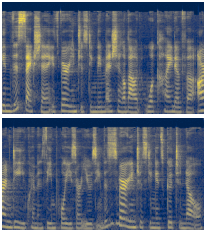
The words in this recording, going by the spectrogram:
in this section, it's very interesting. They mention about what kind of uh, R&D equipment the employees are using. This is very interesting. It's good to know.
